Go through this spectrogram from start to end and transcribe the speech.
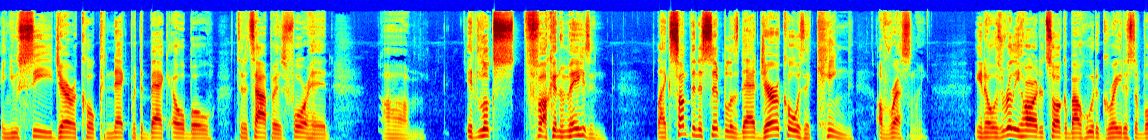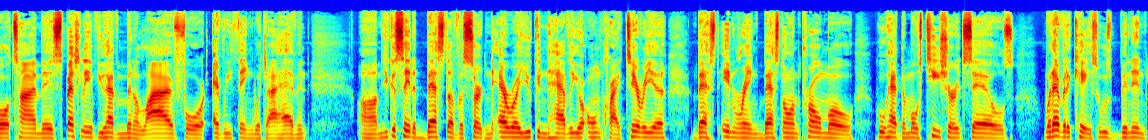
and you see Jericho connect with the back elbow to the top of his forehead. Um, it looks fucking amazing. Like something as simple as that. Jericho is a king of wrestling. You know, it's really hard to talk about who the greatest of all time is, especially if you haven't been alive for everything, which I haven't. Um, you could say the best of a certain era. You can have your own criteria best in ring, best on promo, who had the most t shirt sales, whatever the case, who's been in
